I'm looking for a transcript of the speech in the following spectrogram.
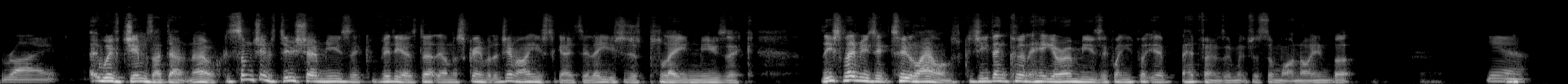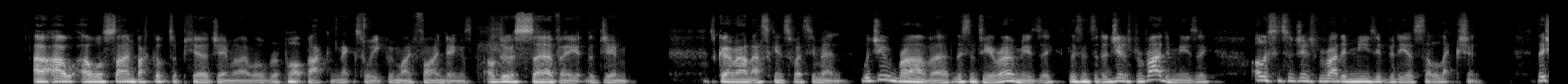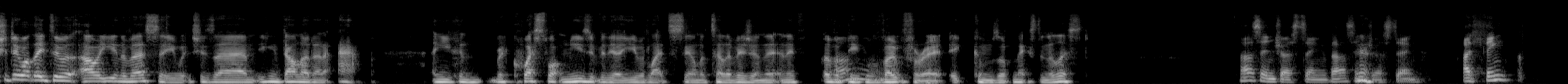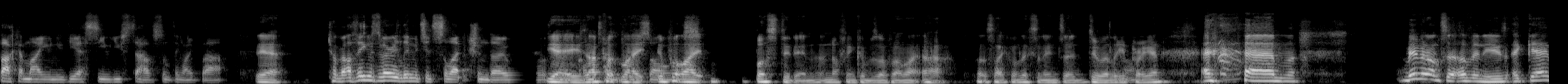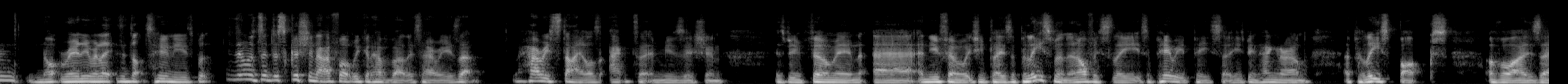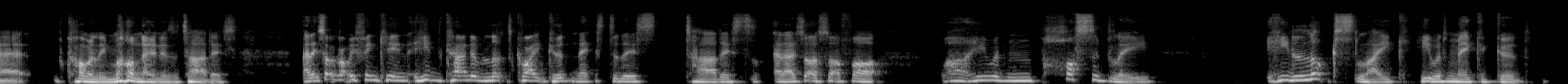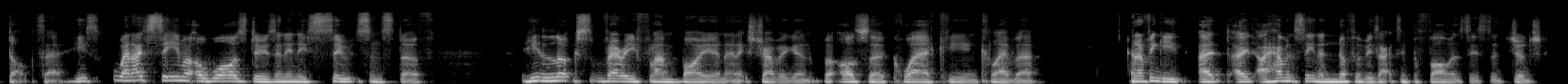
Right. With gyms, I don't know because some gyms do show music videos directly on the screen, but the gym I used to go to, they used to just play music. They used to play music too loud because you then couldn't hear your own music when you put your headphones in, which was somewhat annoying. But Yeah. Mm. I, I, I will sign back up to Pure Gym and I will report back next week with my findings. I'll do a survey at the gym. Let's go around asking sweaty men, would you rather listen to your own music, listen to the gym's provided music, or listen to the gym's provided music video selection? They should do what they do at our university, which is um, you can download an app and you can request what music video you would like to see on the television. And if other people Oh. vote for it, it comes up next in the list. That's interesting. That's Yeah. interesting. I think back at my uni, the SC used to have something like that. Yeah. I think it was a very limited selection, though. Yeah, it is. I put like you put like busted in and nothing comes up. I'm like, ah, that's like I'm listening to Dua Lipa again. um, moving on to other news again, not really related to Doctor Who news, but there was a discussion that I thought we could have about this. Harry is that Harry Styles, actor and musician, has been filming uh, a new film in which he plays a policeman, and obviously it's a period piece, so he's been hanging around a police box, otherwise uh, commonly more known as a TARDIS. And it sort of got me thinking he'd kind of looked quite good next to this TARDIS, and I sort of sort of thought, well, he would possibly. He looks like he would make a good doctor. He's when I see him at awards dues and in his suits and stuff, he looks very flamboyant and extravagant, but also quirky and clever. And I think he, I, I, I haven't seen enough of his acting performances to judge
